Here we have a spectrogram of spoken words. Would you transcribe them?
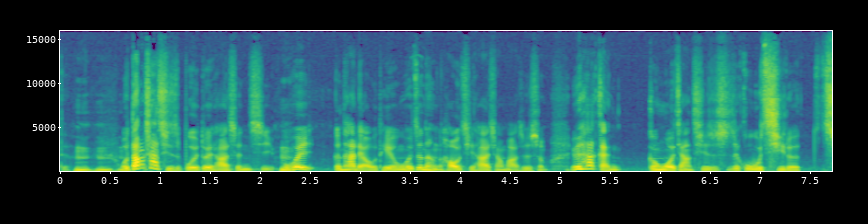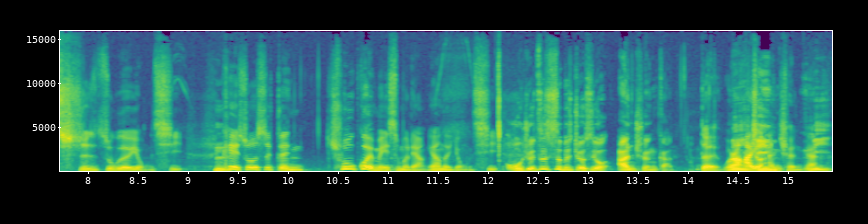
的。”嗯嗯，我当下其实不会对他生气，我会跟他聊天，我会真的很好奇他的想法是什么，因为他敢跟我讲，其实是鼓起了十足的勇气，可以说是跟。出柜没什么两样的勇气，哦，我觉得这是不是就是有安全感？对我让他有安全感，你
